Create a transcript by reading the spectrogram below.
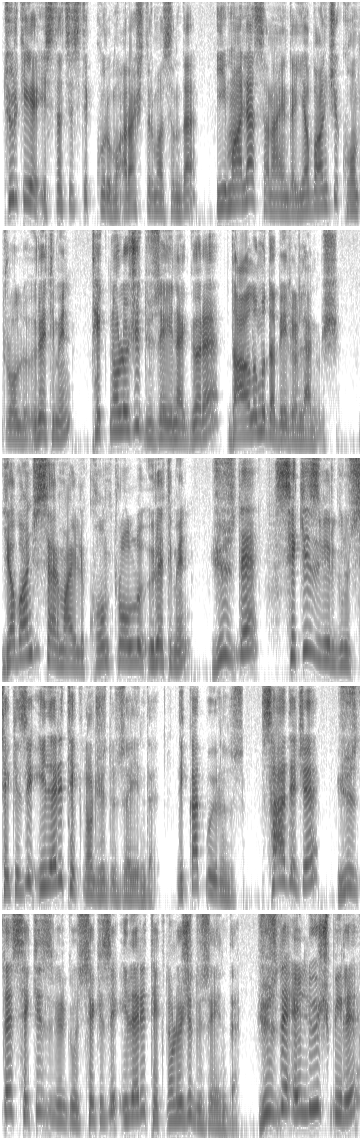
Türkiye İstatistik Kurumu araştırmasında imalat sanayinde yabancı kontrollü üretimin teknoloji düzeyine göre dağılımı da belirlenmiş. Yabancı sermayeli kontrollü üretimin %8,8'i ileri teknoloji düzeyinde. Dikkat buyurunuz. Sadece %8,8'i ileri teknoloji düzeyinde. %53 biri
